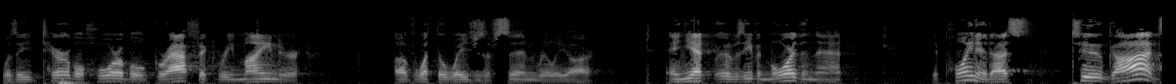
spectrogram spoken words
was a terrible, horrible, graphic reminder of what the wages of sin really are. And yet, it was even more than that. It pointed us to God's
